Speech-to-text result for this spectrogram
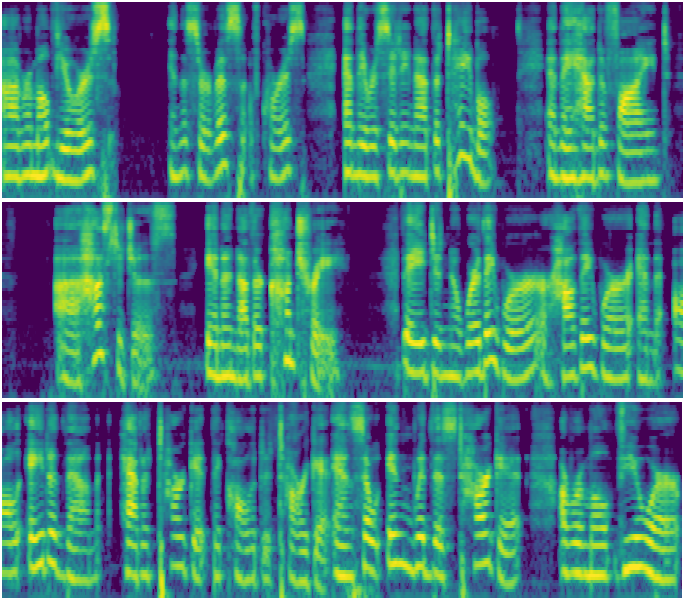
uh, remote viewers in the service, of course, and they were sitting at the table and they had to find uh, hostages in another country. They didn't know where they were or how they were, and all eight of them had a target. They call it a target. And so, in with this target, a remote viewer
